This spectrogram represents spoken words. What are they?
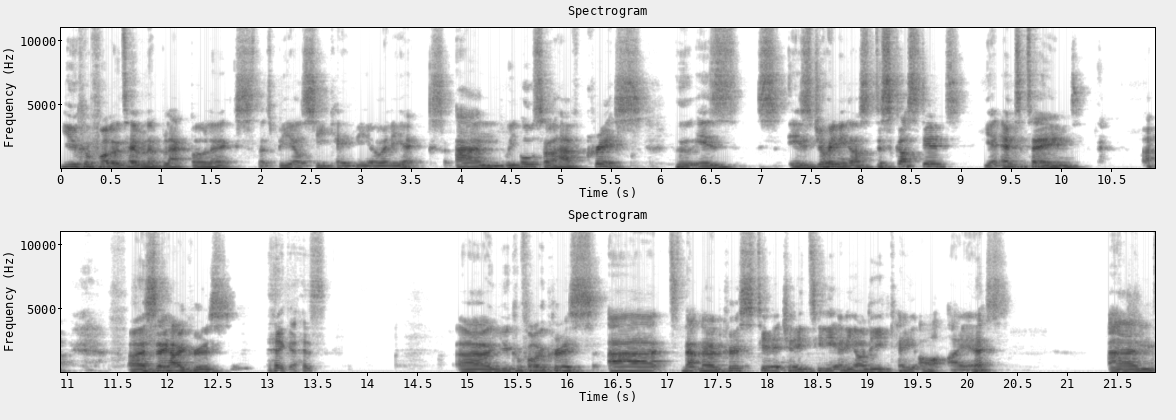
You can follow Tevin at Black Bolex. That's B L C K B O L E X. And we also have Chris, who is is joining us, disgusted yet entertained. uh, say hi, Chris. Hey guys. Uh, you can follow Chris at that nerd Chris T H A T N E R D K R I S, and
